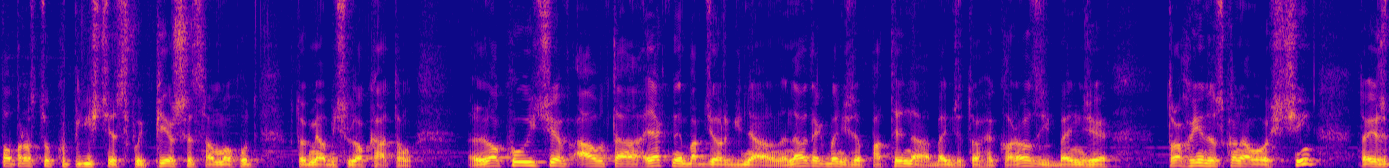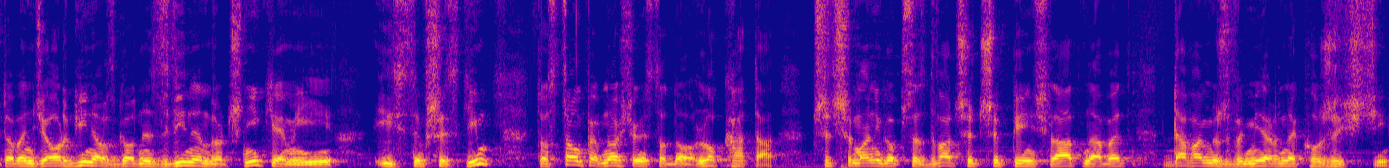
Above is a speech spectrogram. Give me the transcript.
po prostu kupiliście swój pierwszy samochód, który miał być lokatą. Lokujcie w auta jak najbardziej oryginalne. Nawet jak będzie to patyna, będzie trochę korozji, będzie trochę niedoskonałości, to jeżeli to będzie oryginał zgodny z winem, rocznikiem i, i z tym wszystkim, to z całą pewnością jest to no, lokata. Przytrzymanie go przez 2, 3, 3, 5 lat nawet da Wam już wymierne korzyści,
